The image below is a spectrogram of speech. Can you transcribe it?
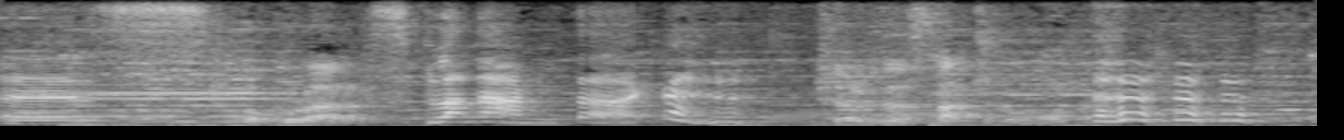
e, z, Okular. z planami, tak. Myślałem, że ze staczką może.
